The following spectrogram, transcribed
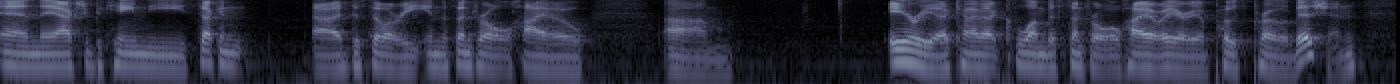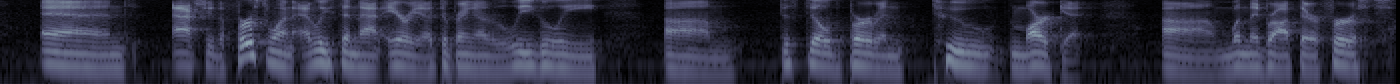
and they actually became the second uh, distillery in the Central Ohio. Um, area, kind of that Columbus, Central Ohio area post Prohibition. And actually, the first one, at least in that area, to bring a legally um, distilled bourbon to the market um, when they brought their first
